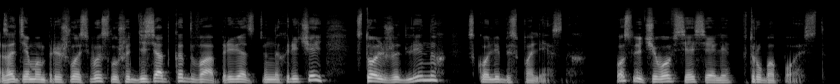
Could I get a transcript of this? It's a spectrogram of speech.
Затем им пришлось выслушать десятка-два приветственных речей, столь же длинных, сколь и бесполезных. После чего все сели в трубопоезд.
